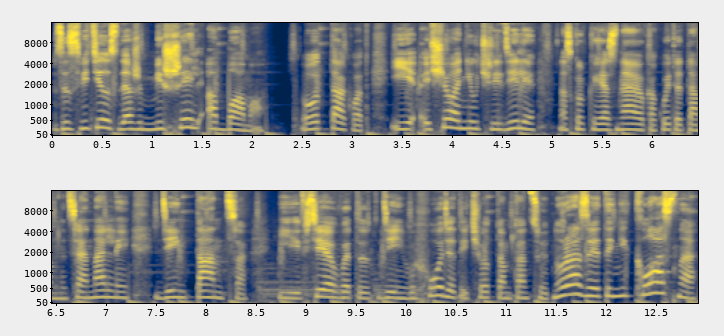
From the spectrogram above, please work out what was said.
засветилась даже Мишель Обама. Вот так вот. И еще они учредили, насколько я знаю, какой-то там национальный день танца. И все в этот день выходят и что-то там танцуют. Ну разве это не классно?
